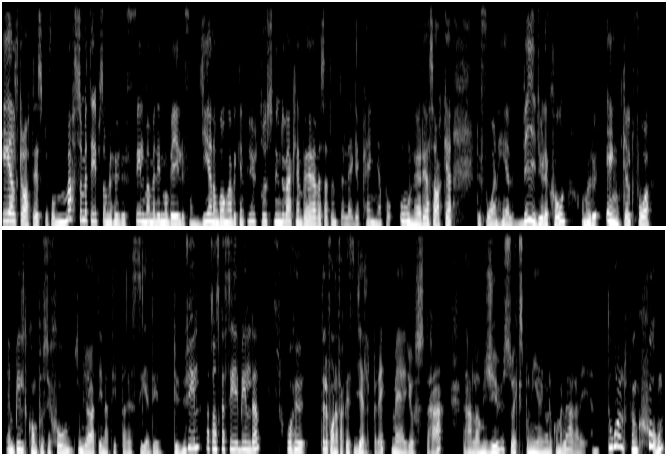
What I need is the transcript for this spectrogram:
Helt gratis. Du får massor med tips om hur du filmar med din mobil. Du får en genomgång av vilken utrustning du verkligen behöver så att du inte lägger pengar på onödiga saker. Du får en hel videolektion om hur du enkelt får en bildkomposition som gör att dina tittare ser det du vill att de ska se i bilden och hur telefonen faktiskt hjälper dig med just det här. Det handlar om ljus och exponering och du kommer lära dig en dold funktion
